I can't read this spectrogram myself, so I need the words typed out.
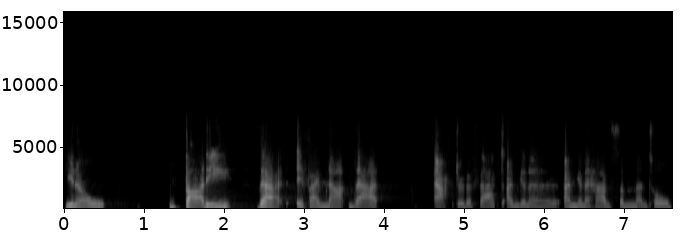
you know, body that if I'm not that after the fact i'm gonna i'm gonna have some mental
